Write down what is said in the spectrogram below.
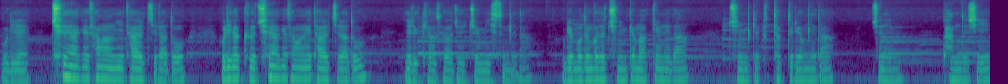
우리의 최악의 상황이 닿을지라도 우리가 그 최악의 상황에 닿을지라도 일으켜 세워줄 줄 믿습니다. 우리의 모든 것을 주님께 맡깁니다. 주님께 부탁드리옵니다. 주님, 반드시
